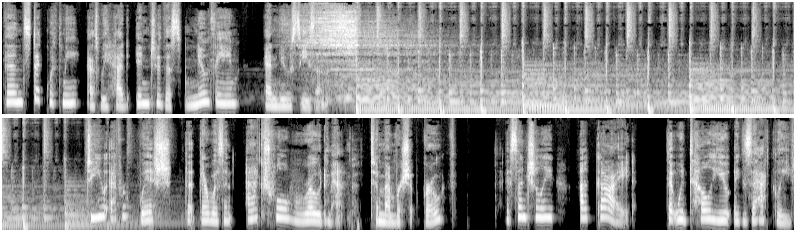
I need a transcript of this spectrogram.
Then stick with me as we head into this new theme and new season. Ever wish that there was an actual roadmap to membership growth? Essentially, a guide that would tell you exactly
